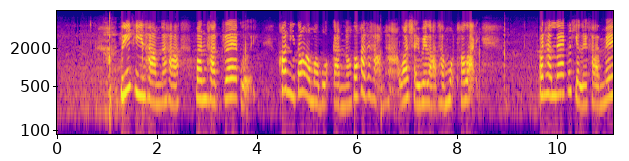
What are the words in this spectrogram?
ำวิธีทำนะคะ บรรทัดแรกเลย ข้อนี้ต้องเอามาบวกกันเนาะเพราะเขาจะถามหาว่าใช้เวลาทั้งหมดเท่าไหร่บรรทัดแรกก็เขียนเลยค่ะแม่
